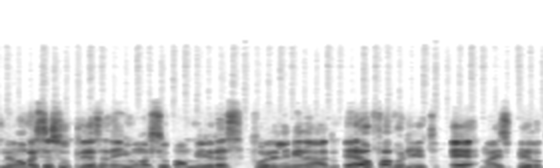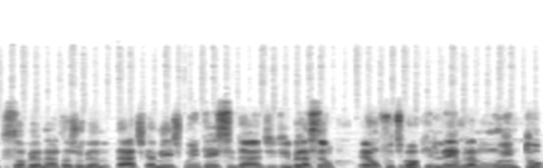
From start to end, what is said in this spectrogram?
Não vai ser surpresa nenhuma se o Palmeiras for eliminado. É o favorito? É, mas pelo que São Bernardo está jogando taticamente, com intensidade, vibração, é um futebol que lembra muito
